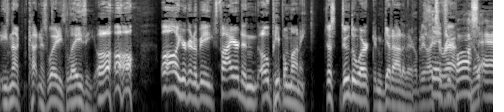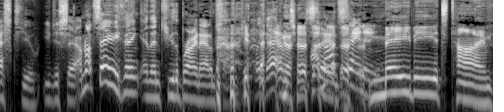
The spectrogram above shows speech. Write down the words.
he's not cutting his weight. He's lazy. Oh, oh, you're going to be fired and owe people money. Just do the work and get out of there. Nobody likes Say likes if a your rat. boss Nope. asks you, you just say, "I'm not saying anything," and then cue the Bryan Adams sound. Just play that. I'm, just not saying anything. Maybe it's time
